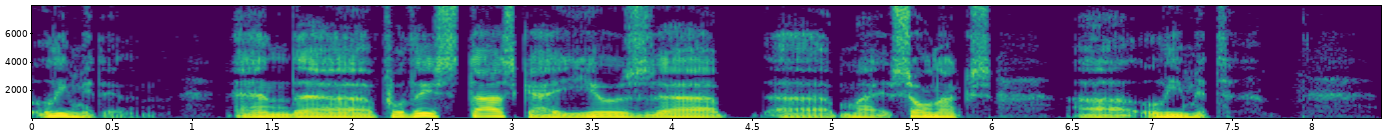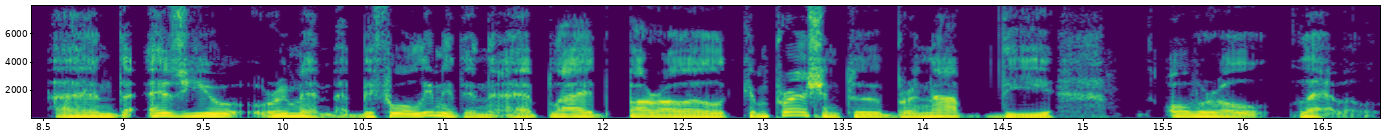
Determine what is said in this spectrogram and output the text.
limiting, and for this task I use my Sonnox limit. And as you remember, before limiting, I applied parallel compression to bring up the overall level.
